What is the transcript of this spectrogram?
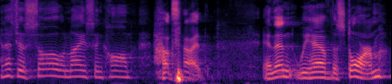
and it's just so nice and calm outside. And then we have the storm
